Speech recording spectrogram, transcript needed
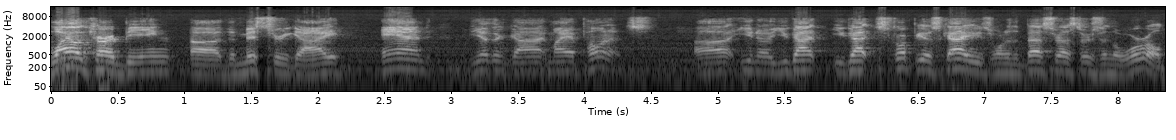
wild card being uh, the mystery guy and the other guy, my opponents. Uh, you know, you got you got Scorpio Sky, who's one of the best wrestlers in the world,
